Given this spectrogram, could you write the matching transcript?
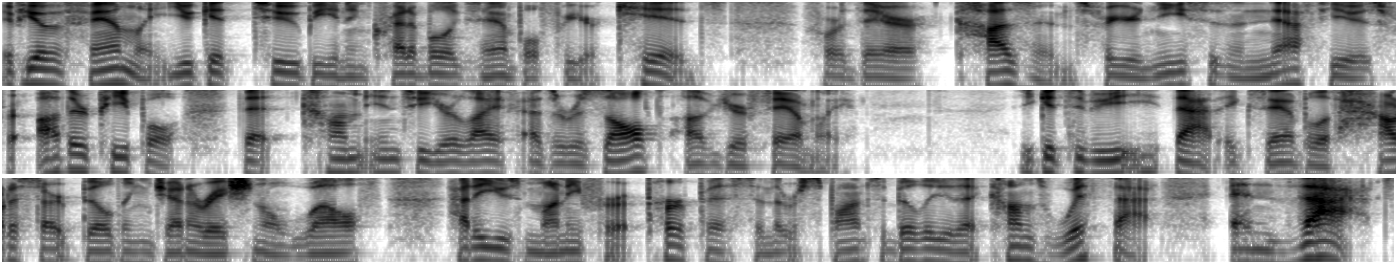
If you have a family, you get to be an incredible example for your kids, for their cousins, for your nieces and nephews, for other people that come into your life as a result of your family. You get to be that example of how to start building generational wealth, how to use money for a purpose, and the responsibility that comes with that. And that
